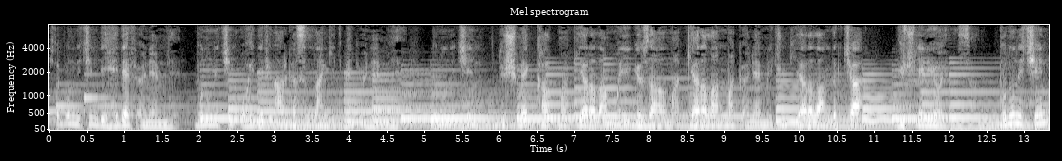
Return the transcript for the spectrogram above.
İşte bunun için bir hedef önemli. Bunun için o hedefin arkasından gitmek önemli. Bunun için düşmek, kalkmak, yaralanmayı göze almak, yaralanmak önemli. Çünkü yaralandıkça güçleniyor insan. Bunun için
